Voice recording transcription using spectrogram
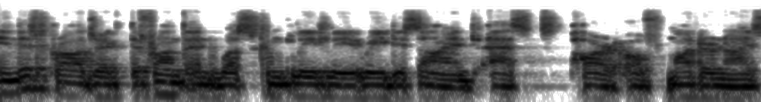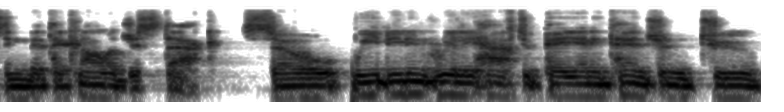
in this project, the front end was completely redesigned as part of modernizing the technology stack. So we didn't really have to pay any attention to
